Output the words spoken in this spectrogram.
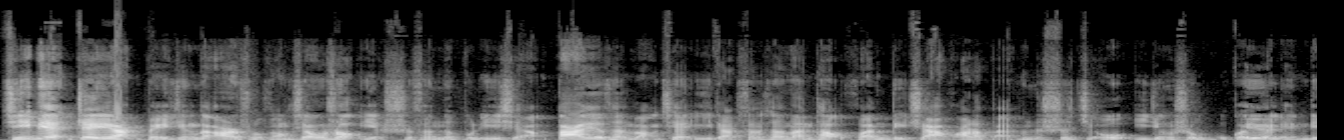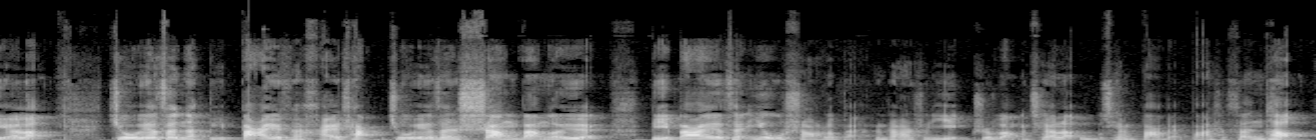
即便这样，北京的二手房销售也十分的不理想。八月份网签一点三三万套，环比下滑了百分之十九，已经是五个月连跌了。九月份呢，比八月份还差。九月份上半个月比八月份又少了百分之二十一，只网签了五千八百八十三套。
